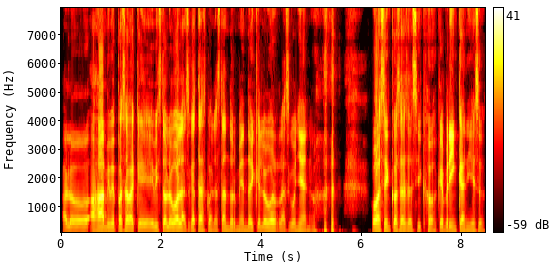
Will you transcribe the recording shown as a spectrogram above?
A lo, ajá, a mí me pasaba que he visto luego a las gatas cuando están durmiendo y que luego rasguñan, ¿no? o hacen cosas así como que brincan y eso.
